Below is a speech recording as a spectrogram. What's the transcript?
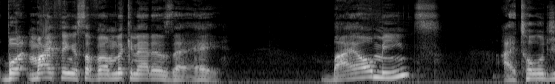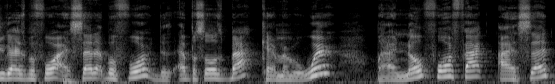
But my thing and stuff I'm looking at is that hey, by all means, I told you guys before, I said it before, this episode's back, can't remember where, but I know for a fact I said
